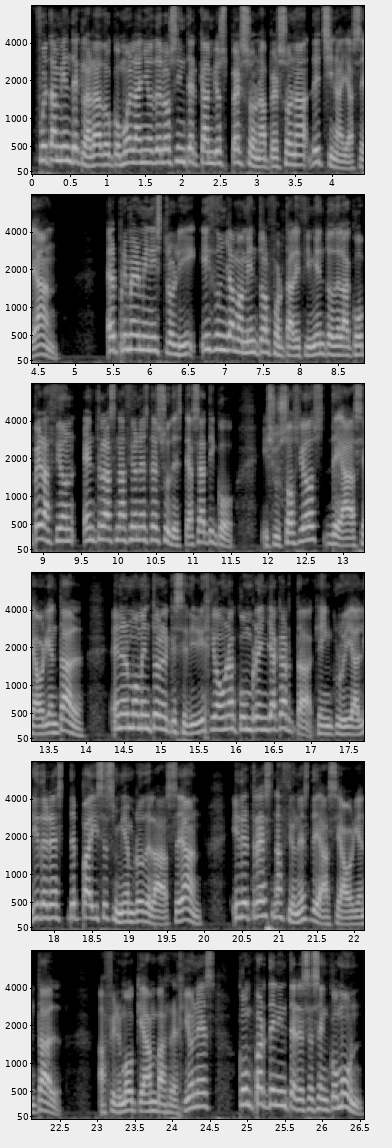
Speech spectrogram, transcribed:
fue también declarado como el año de los intercambios persona a persona de China y ASEAN. El primer ministro Lee hizo un llamamiento al fortalecimiento de la cooperación entre las naciones del sudeste asiático y sus socios de Asia Oriental, en el momento en el que se dirigió a una cumbre en Yakarta que incluía líderes de países miembros de la ASEAN y de tres naciones de Asia Oriental. Afirmó que ambas regiones comparten intereses en común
